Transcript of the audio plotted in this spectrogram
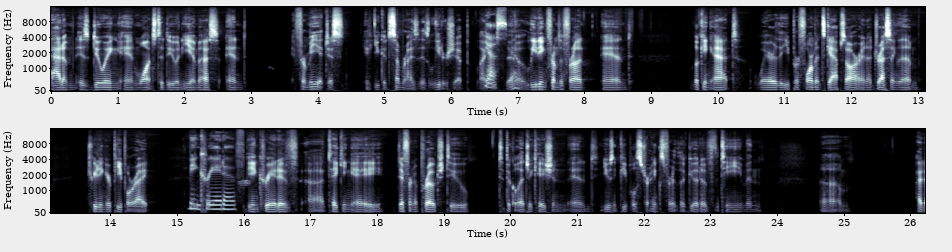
Adam is doing and wants to do in EMS, and for me, it just if you could summarize it as leadership, like Yes. you know, leading from the front and looking at where the performance gaps are and addressing them, treating your people right Being creative. being creative, uh, taking a different approach to typical education, and using people's strengths for the good of the team. And um, I,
